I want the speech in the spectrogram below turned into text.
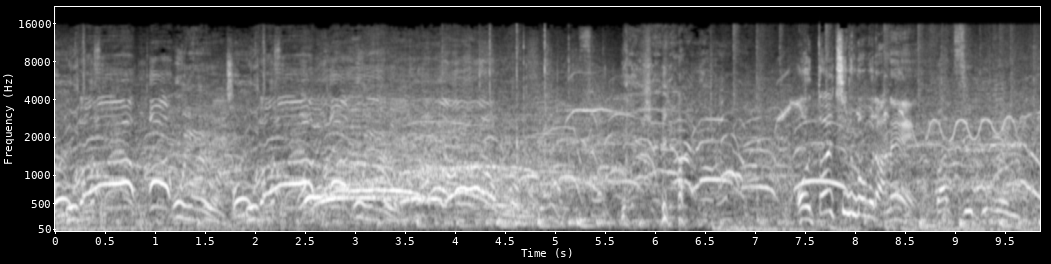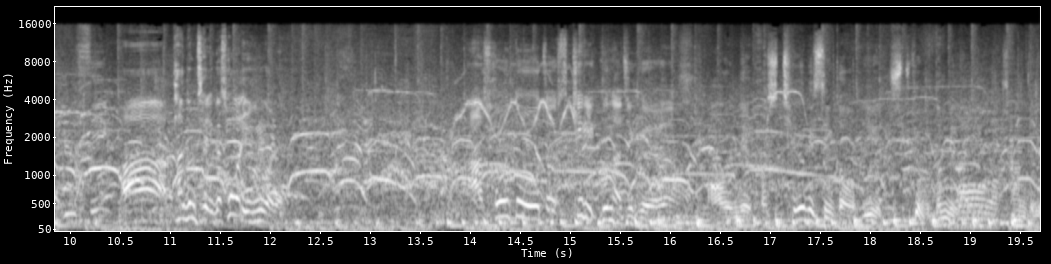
오, 나왔어. 오, 야, 야, 야. 오, 나왔어. 어 떨치는 법을 안 해. 아 방금 쟤 그러니까 소가 이긴 거래. 아, 소도 저 스킬이 있구나, 지금. 아, 근데 확실히 체급이 있으니까 이게 쉽게 못합니다, 사람들이.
